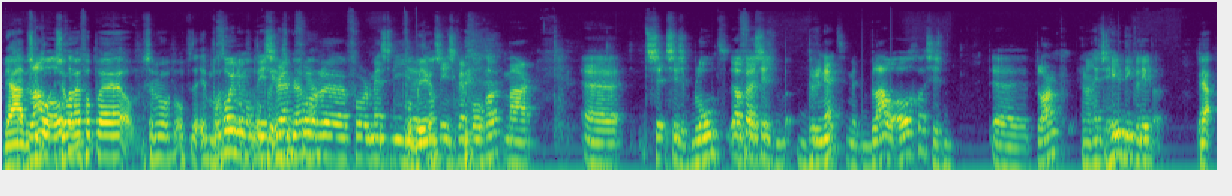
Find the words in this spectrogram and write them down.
Ja, kom- zullen we even op, eh, zullen we op, op de... We gooien hem op, Instagram, voor, eh, voor de mensen die, eh, Voor die onze Instagram volgen. Maar eh, ze, ze is blond, of eh, ze is brunet met blauwe ogen. Ze is eh, blank en dan heeft ze hele dikke lippen. Ja.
